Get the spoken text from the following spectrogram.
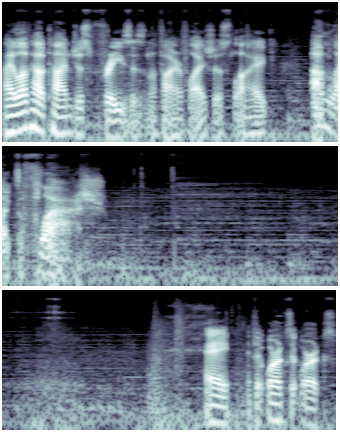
I love how time just freezes and the Firefly's just like, I'm like the Flash. Hey, if it works, it works.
